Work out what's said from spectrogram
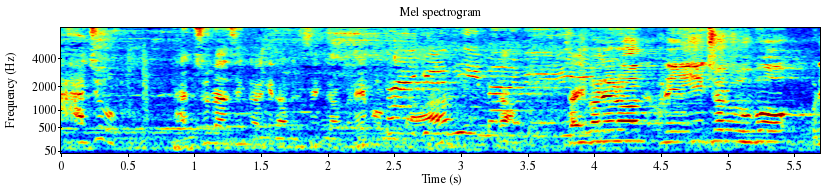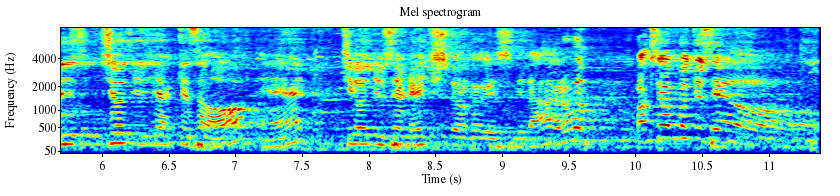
아주 단순한 생각이라는 생각을 해봅니다. 자, 자, 이번에는 우리 이철우 후보, 우리 지원 유지자께서 예, 지원 유세를 해주시도록 하겠습니다. 여러분, 박수 한번 주세요.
